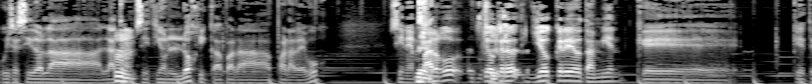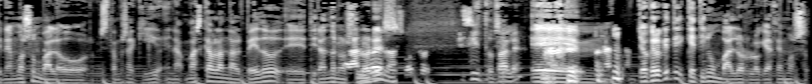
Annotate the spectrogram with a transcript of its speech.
hubiese sido la, la Mm. transición lógica para, para debug. Sin embargo, yo Sí, creo, sí. yo creo también que, que tenemos un valor. Estamos aquí, en- más que hablando al pedo, eh, tirándonos Hablando flores. Sí, sí, total, ¿eh? Eh, yo creo que, que tiene un valor lo que hacemos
